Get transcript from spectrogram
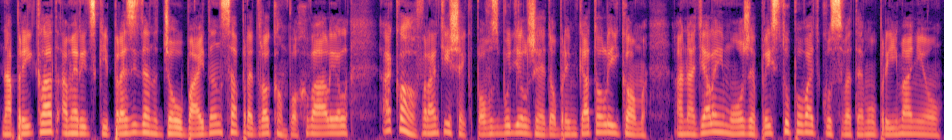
Napríklad americký prezident Joe Biden sa pred rokom pochválil, ako ho František povzbudil, že je dobrým katolíkom a naďalej môže pristupovať ku svetému príjmaniu.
